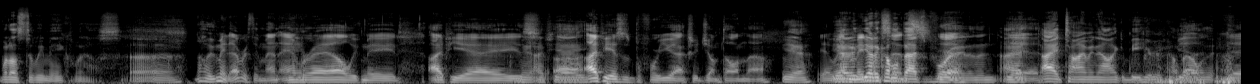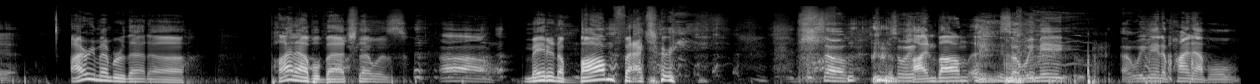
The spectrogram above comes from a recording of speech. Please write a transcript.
what else did we make? What else? Uh, No, we've made everything, man. Amber ale, we've made IPAs. Yeah, Uh, IPAs was before you actually jumped on, though. yeah, Yeah, you we had, made you had a couple since. batches before, Yeah. and then I, Yeah, had. I had time, and now I can be here and help out with it. Yeah, yeah. I remember that uh, pineapple batch that was Uh, made in a bomb factory. so so we, Pine bomb. so we made uh, we made a pineapple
